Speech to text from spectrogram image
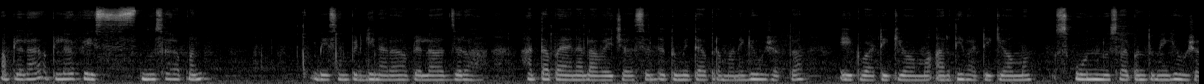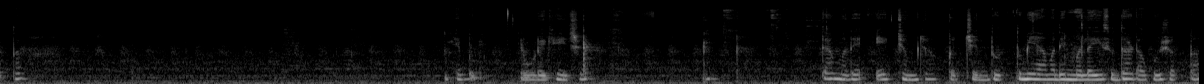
आपल्याला आपल्या फेसनुसार आपण बेसन पीठ आपल्याला जर हातापायांना लावायचे असेल तर तुम्ही त्याप्रमाणे घेऊ शकता. एक वाटी किंवा मग अर्धी वाटी किंवा मग स्पूननुसार पण तुम्ही घेऊ शकता. हे बघ एवढे घ्यायचे. त्यामध्ये एक चमचा कच्चे दूध. तुम्ही यामध्ये मलाईसुद्धा टाकू शकता.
